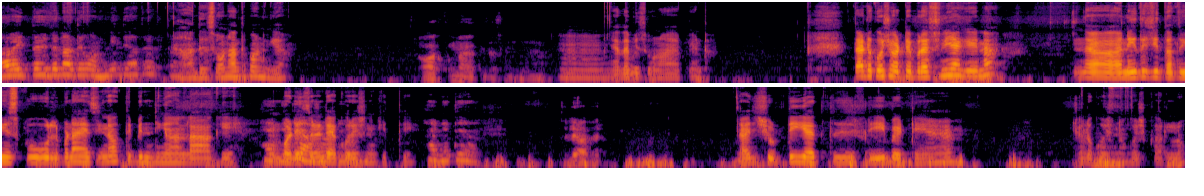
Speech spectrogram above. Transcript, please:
ਆ ਇੱਧਰ ਇਹਦੇ ਨਾਲ ਤੇ ਹੁਣ ਨਹੀਂ ਦਿਆ ਤੇ ਹਾਂ ਦੇ ਸੋਹਣਾ ਤਾਂ ਬਣ ਗਿਆ। ਆਖ ਮੈਂ ਕਿੱਦਾਂ ਇਹਦਾ ਵੀ ਸੋਹਣਾ ਹੈ ਪੇਂਟ ਤੁਹਾਡੇ ਕੋਲ ਛੋਟੇ ਬ੍ਰਸ਼ ਨਹੀਂ ਹੈਗੇ ਨਾ? ਨਹੀਂ ਤੇ ਜਿੱਦਾਂ ਤੁਸੀਂ ਸਕੂਲ ਬਣਾਏ ਸੀ ਨਾ ਉੱਤੇ ਬਿੰਦੀਆਂ ਲਾ ਕੇ। ਬੜੇ ਸੋਹਣੇ। ਡੈਕੋਰੇਸ਼ਨ ਕੀਤੀ। ਹੈਗੇ ਤੇ ਆ। ਲਿਆ ਫਿਰ। ਅੱਜ ਛੁੱਟੀ ਹੈ ਤੁਸੀਂ ਫ੍ਰੀ ਬੈਠੇ ਆ ਹੈਂ। ਚਲੋ ਕੁਛ ਨਾ ਕੁਛ ਕਰ ਲਓ।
